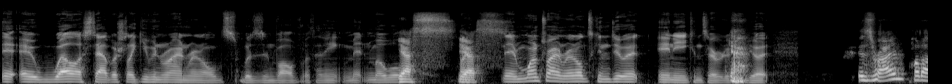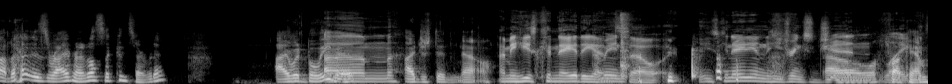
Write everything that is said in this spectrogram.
a, a well-established. Like even Ryan Reynolds was involved with, I think, Mint Mobile. Yes. Like, yes. And once Ryan Reynolds can do it, any conservative can do it. Is Ryan? Hold on. Is Ryan Reynolds a conservative? I would believe it. Um, I just didn't know. I mean, he's Canadian, I mean- so he's Canadian and he drinks gin. Oh, fuck like, him.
